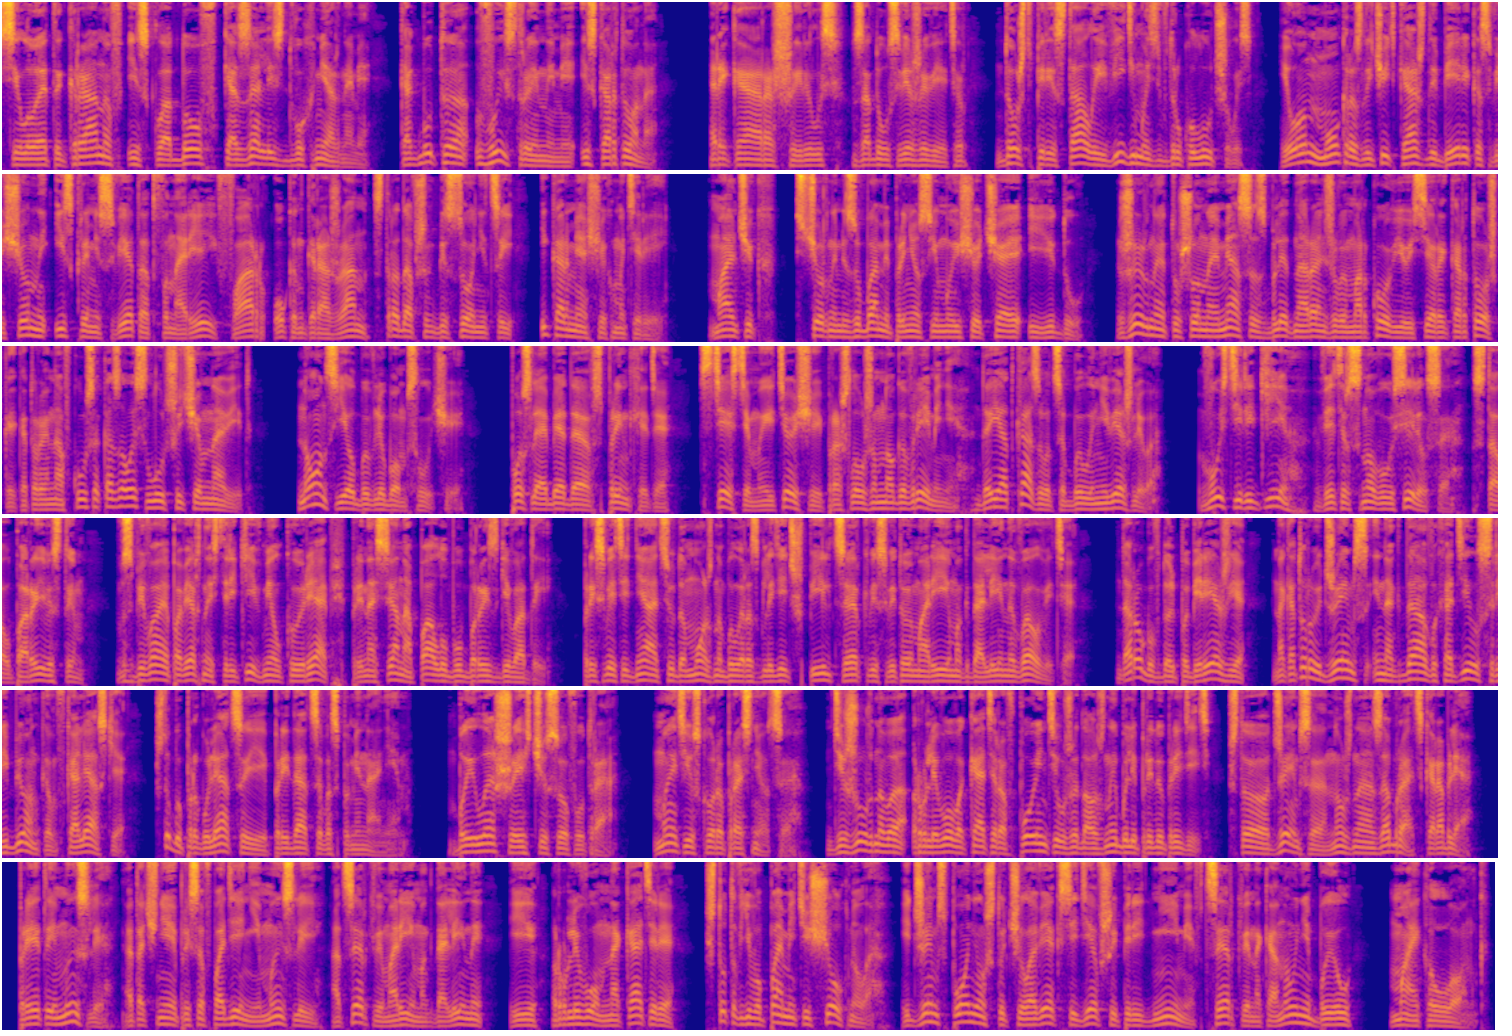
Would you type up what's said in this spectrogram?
Силуэты кранов и складов казались двухмерными, как будто выстроенными из картона – Река расширилась, задул свежий ветер. Дождь перестал, и видимость вдруг улучшилась. И он мог различить каждый берег, освещенный искрами света от фонарей, фар, окон горожан, страдавших бессонницей и кормящих матерей. Мальчик с черными зубами принес ему еще чая и еду. Жирное тушеное мясо с бледно-оранжевой морковью и серой картошкой, которая на вкус оказалась лучше, чем на вид. Но он съел бы в любом случае. После обеда в Спрингхеде с тестем и тещей прошло уже много времени, да и отказываться было невежливо. В устье реки ветер снова усилился, стал порывистым, взбивая поверхность реки в мелкую рябь, принося на палубу брызги воды. При свете дня отсюда можно было разглядеть шпиль церкви Святой Марии Магдалины в Элвите, дорогу вдоль побережья, на которую Джеймс иногда выходил с ребенком в коляске, чтобы прогуляться и предаться воспоминаниям. Было шесть часов утра. Мэтью скоро проснется. Дежурного рулевого катера в Пойнте уже должны были предупредить, что Джеймса нужно забрать с корабля. При этой мысли, а точнее при совпадении мыслей о церкви Марии Магдалины и рулевом на катере, что-то в его памяти щелкнуло, и Джеймс понял, что человек, сидевший перед ними в церкви накануне, был Майкл Лонг.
